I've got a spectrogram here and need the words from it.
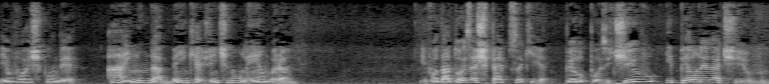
E eu vou responder: ainda bem que a gente não lembra. E vou dar dois aspectos aqui, pelo positivo e pelo negativo.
